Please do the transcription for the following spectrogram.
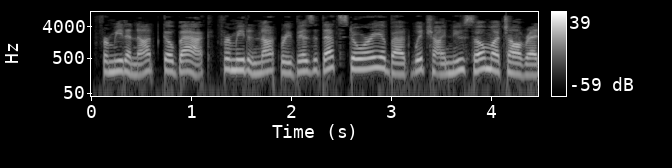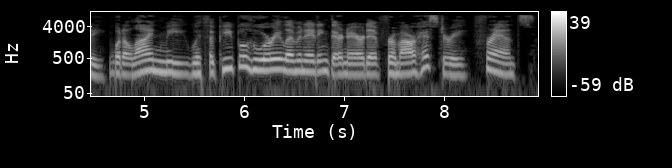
For me to not go back, for me to not revisit that story about which I knew so much already, would align me with the people who are eliminating their narrative from our history, France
